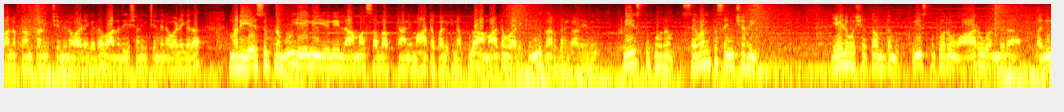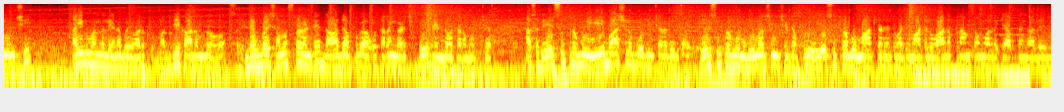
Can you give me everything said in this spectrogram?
వాళ్ళ ప్రాంతానికి చెందినవాడే కదా వాళ్ళ దేశానికి చెందినవాడే కదా. మరి యేసు ప్రభు ఏలి ఏలి లామా సబక్ట అని మాట పలికినప్పుడు ఆ మాట వారికి ఎందుకు అర్థం కాలేదు? క్రీస్తు పూర్వం సెవెంత్ సెంచరీ ఏడవ శతాబ్దము క్రీస్తు పూర్వం ఆరు వందల పది నుంచి ఐదు వందల ఎనభై వరకు మధ్యకాలంలో డెబ్బై సంవత్సరాలు అంటే దాదాపుగా ఒక తరం గడిచిపోయి రెండవ తరం వచ్చేస్తుంది. అసలు యేసు ప్రభు ఏ భాషలో బోధించాడో తెలుసు? యేసు ప్రభుని విమర్శించేటప్పుడు యేసు ప్రభు మాట్లాడినటువంటి మాటలు వాళ్ళ ప్రాంతం వాళ్ళకి అర్థం కాలేదు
